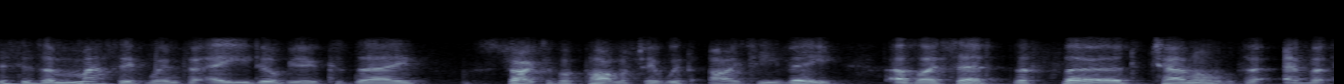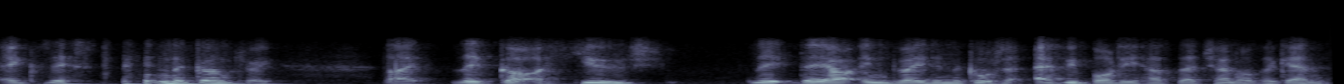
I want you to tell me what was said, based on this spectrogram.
this is a massive win for AEW because they striked up a partnership with ITV. As I said, the third channel to ever exist in the country. Like they've got a huge, they, they are ingrained in the culture. Everybody has their channels again.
